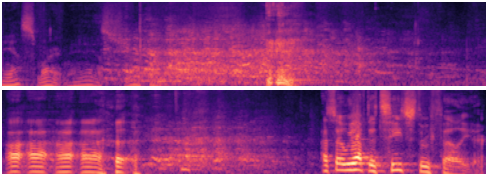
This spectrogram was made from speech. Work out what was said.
Y'all smart, man. Y'all smart. Ah, ah, ah, I, I, I, I, I say we have to teach through failure,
